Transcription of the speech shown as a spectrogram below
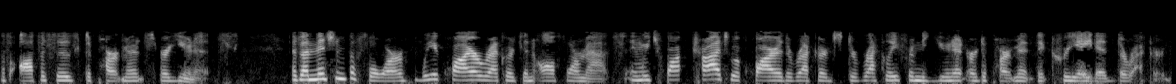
of offices, departments, or units. As I mentioned before, we acquire records in all formats, and we try to acquire the records directly from the unit or department that created the records.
